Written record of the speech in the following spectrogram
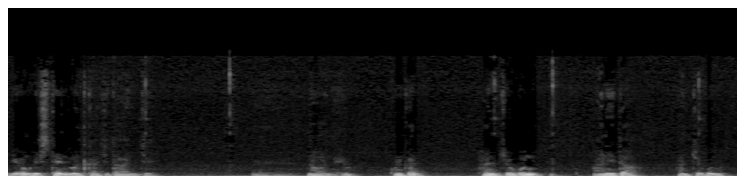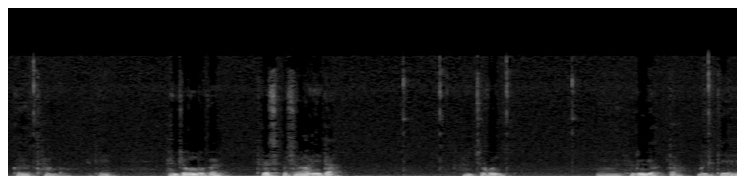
이건 리스테인먼트까지 다 이제 에, 나왔네요. 그러니까 한쪽은 아니다, 한쪽은 그렇다 뭐 이렇게 한쪽은 뭐가요? 트레스퍼서가 아니다. 한쪽은 어, 효력이 없다. 뭐 이렇게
